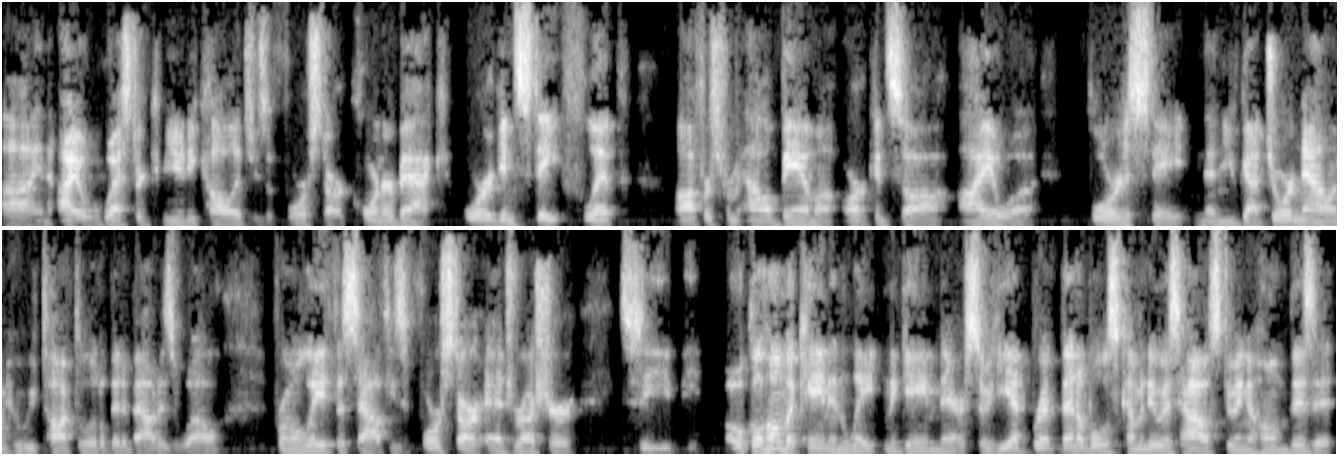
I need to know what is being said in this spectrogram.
uh, and Iowa Western Community College, who's a four star cornerback. Oregon State flip offers from Alabama, Arkansas, Iowa, Florida State. And then you've got Jordan Allen, who we've talked a little bit about as well, from Olathe South. He's a four star edge rusher. See, Oklahoma came in late in the game there. So he had Brent Venables coming to his house doing a home visit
